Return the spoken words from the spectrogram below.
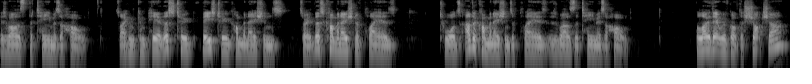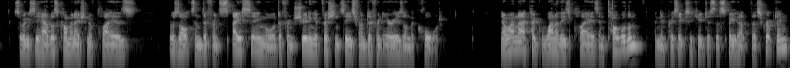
as well as the team as a whole. So I can compare this two, these two combinations, sorry, this combination of players towards other combinations of players as well as the team as a whole. Below that we've got the shot chart, so we can see how this combination of players results in different spacing or different shooting efficiencies from different areas on the court. Now when I pick one of these players and toggle them, and then press execute just to speed up the scripting,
